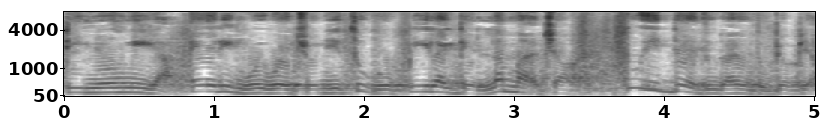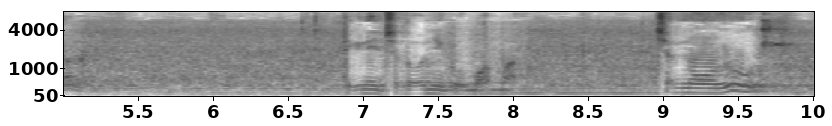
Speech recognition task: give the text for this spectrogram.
ဒီမျိုးသမီးကအဲ့ဒီငွေဝဲချွန်ကြီးသူ့ကိုပေးလိုက်တဲ့လက်မှတ်အကြောင်းတွေ့တဲ့သူတိုင်းကိုသူပြောပြတယ်ဒီကနေ့ချက်တော်ညီကိုမမကျွန်တော်တို့ကို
